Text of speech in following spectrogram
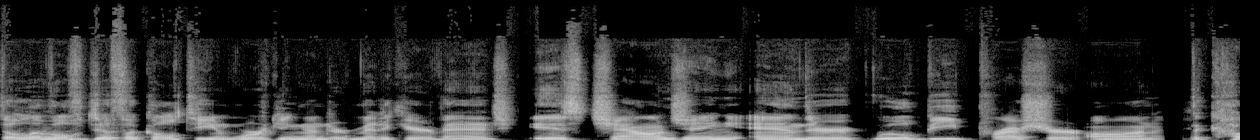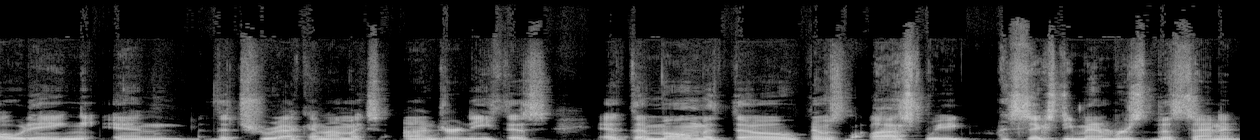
The level of difficulty in working under Medicare Advantage is challenging, and there will be pressure on the coding and the true economics underneath this. At the moment, though, it was last week, 60 members of the Senate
